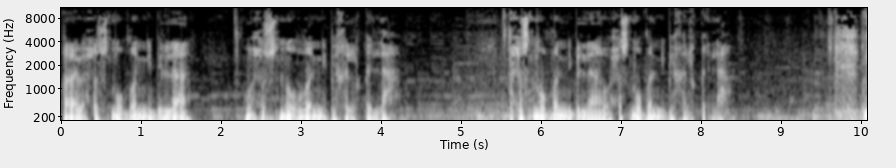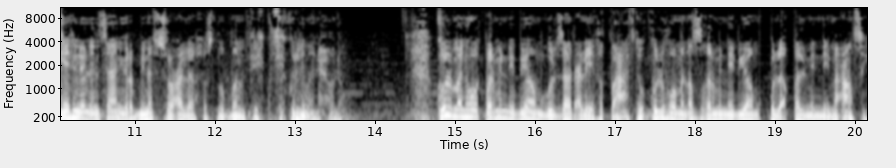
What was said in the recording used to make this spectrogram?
قال حسن الظن بالله وحسن الظن بخلق الله. حسن الظن بالله وحسن الظن بخلق الله. كيف أن الإنسان يربي نفسه على حسن الظن في, في كل من حوله؟ كل من هو أكبر مني بيوم يقول زاد علي في الطاعات وكل هو من أصغر مني بيوم يقول أقل مني معاصي.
